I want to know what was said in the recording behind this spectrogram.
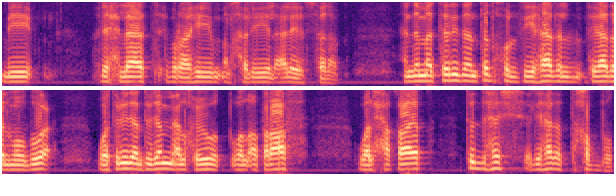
برحلات إبراهيم الخليل عليه السلام. عندما تريد أن تدخل في هذا في هذا الموضوع وتريد أن تجمع الخيوط والأطراف والحقائق تدهش لهذا التخبط.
